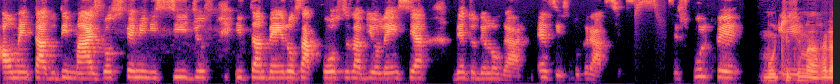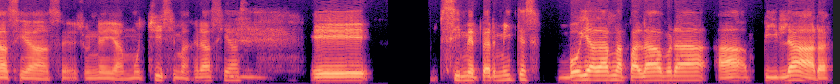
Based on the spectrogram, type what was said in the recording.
aumentado demais os feminicídios e também os acostos da violência dentro do lugar. É isso, graças. Disculpe. Muchísimas eh... gracias, Juneia. Muchísimas gracias. Eh, si me permites, voy a dar la palabra a Pilar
